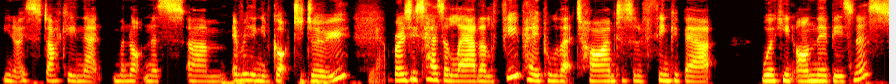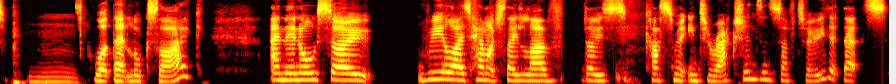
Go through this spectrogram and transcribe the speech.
you know stuck in that monotonous um, everything you've got to do Yeah. whereas this has allowed a few people that time to sort of think about working on their business Mm, what that looks like and then also realize how much they love those customer interactions and stuff too that that's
